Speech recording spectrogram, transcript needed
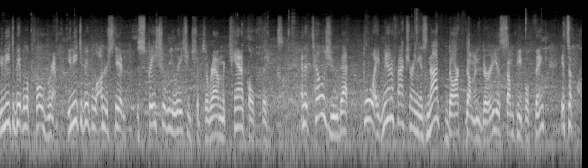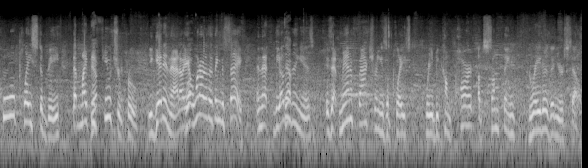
You need to be able to program. You need to be able to understand the spatial relationships around mechanical things. And it tells you that boy, manufacturing is not dark, dumb, and dirty as some people think. It's a cool place to be that might be yep. future proof. You get in that. I got one other thing to say, and that the other yep. thing is, is that manufacturing is a place where you become part of something greater than yourself.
